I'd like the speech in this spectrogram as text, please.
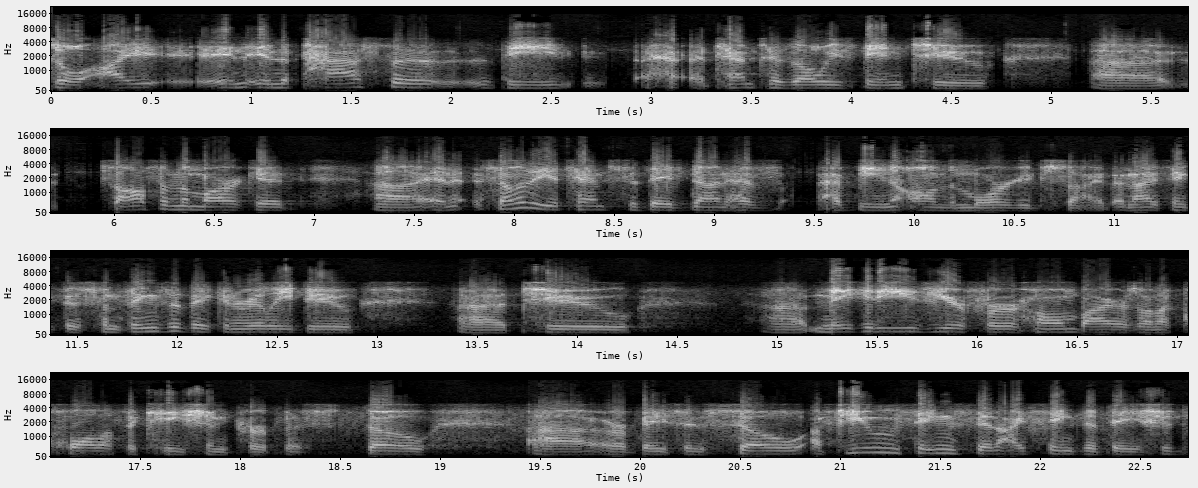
So I, in, in the past, the, the attempt has always been to uh, soften the market, uh, and some of the attempts that they've done have, have been on the mortgage side. And I think there's some things that they can really do uh, to uh, make it easier for home buyers on a qualification purpose. So, uh, or basis. So, a few things that I think that they should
